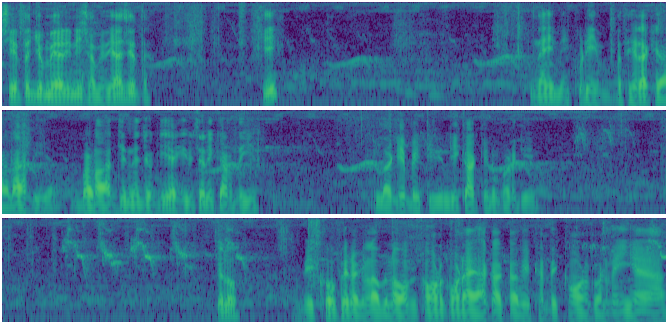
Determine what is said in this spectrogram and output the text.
ਸਿਰ ਤੇ ਜ਼ਿੰਮੇਵਾਰੀ ਨਹੀਂ ਸਮਝਦੀ ਹਾਂ ਸਿਰ ਤੇ ਕੀ? ਨਹੀਂ ਨਹੀਂ ਕੁੜੀ ਬਥੇਰਾ ਖਿਆਲ ਰੱਖਦੀ ਆ ਬੜਾ ਜਿੰਨੇ ਜੋਗੀ ਹੈਗੀ ਵਿਚਾਰੀ ਕਰਦੀ ਆ। ਲਾਗੇ ਬੈਠੀ ਰਹਿੰਦੀ ਕਾਕੇ ਨੂੰ ਫੜ ਕੇ। ਚਲੋ ਵੇਖੋ ਫਿਰ ਅਗਲਾ ਵਲੌਗ ਕੌਣ ਕੌਣ ਆਇਆ ਕਾਕਾ ਵੇਖਣ ਤੇ ਕੌਣ ਕੌਣ ਨਹੀਂ ਆਇਆ।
